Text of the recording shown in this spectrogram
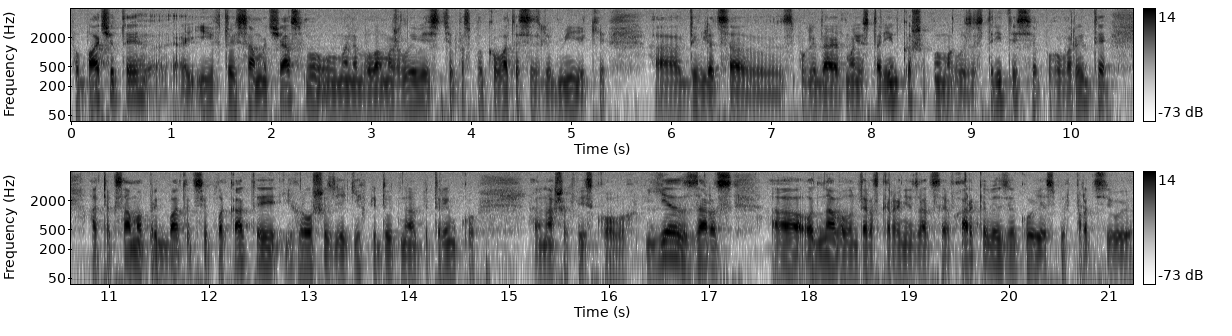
побачити, і в той самий час у мене була можливість поспілкуватися з людьми, які е, дивляться, споглядають мою сторінку, щоб ми могли зустрітися, поговорити, а так само придбати ці плакати і гроші, з яких підуть на підтримку е, наших військових. Є зараз е, одна волонтерська організація в Харкові, з якою я співпрацюю.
